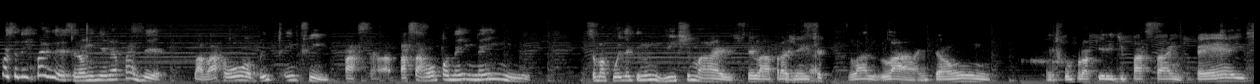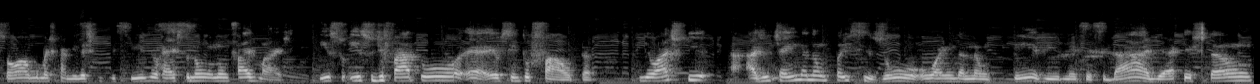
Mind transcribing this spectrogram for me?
você tem que fazer, senão ninguém vai fazer. Lavar roupa, enfim, passar, passar roupa nem, nem. Isso é uma coisa que não existe mais, sei lá, pra gente lá, lá. Então, a gente comprou aquele de passar em pé e só algumas camisas que precisa, o resto não, não faz mais. Isso, isso de fato, é, eu sinto falta. E eu acho que a gente ainda não precisou ou ainda não teve necessidade, é a questão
